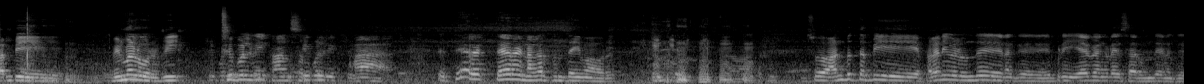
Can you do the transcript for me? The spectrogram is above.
தம்பி விமல் ஒரு வி ட்ரிபிள் வி கான்செப்ட் ஆ தேரை தேரை நகர்த்தும் தெய்வம் அவர். ஸோ அன்பு தம்பி பழனிவேல் வந்து எனக்கு எப்படி ஏ வெங்கடேஷ் சார் வந்து எனக்கு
